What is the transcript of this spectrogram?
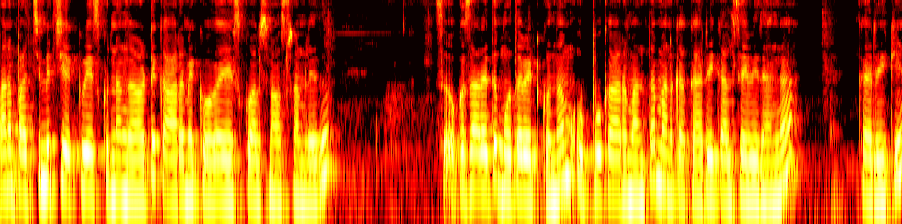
మనం పచ్చిమిర్చి ఎక్కువ వేసుకున్నాం కాబట్టి కారం ఎక్కువగా వేసుకోవాల్సిన అవసరం లేదు. సో ఒకసారి అయితే మూత పెట్టుకుందాం. ఉప్పు కారం అంతా మనకు ఆ కర్రీ కలిసే విధంగా కర్రీకి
